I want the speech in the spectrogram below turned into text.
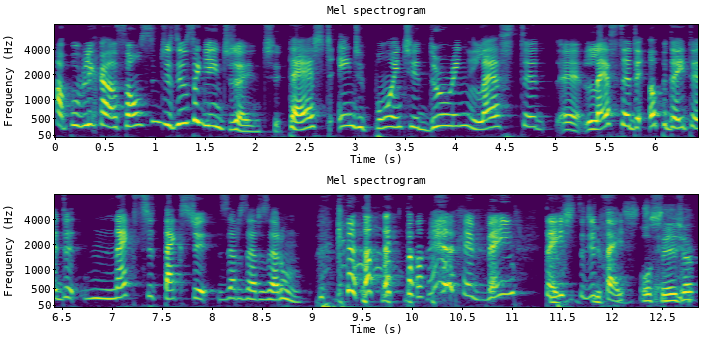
A publicação dizia o seguinte, gente. Test endpoint during lasted, eh, lasted updated next text 0001. então, é bem texto de E- teste. Ou seja,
